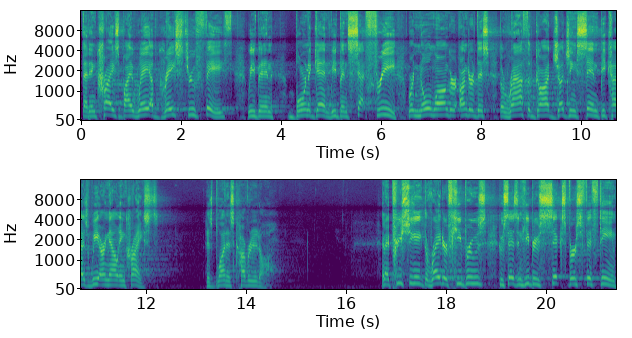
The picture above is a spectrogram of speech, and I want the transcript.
That in Christ, by way of grace through faith, we've been born again. We've been set free. We're no longer under this, the wrath of God judging sin because we are now in Christ. His blood has covered it all. And I appreciate the writer of Hebrews who says in Hebrews 6, verse 15,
